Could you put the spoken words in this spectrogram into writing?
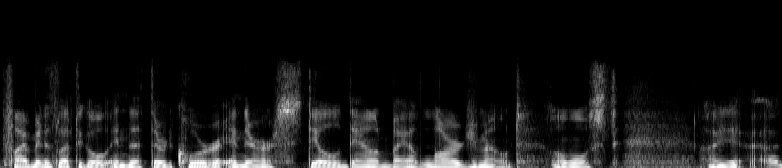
five minutes left to go in the third quarter, and they're still down by a large amount, almost I, uh,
